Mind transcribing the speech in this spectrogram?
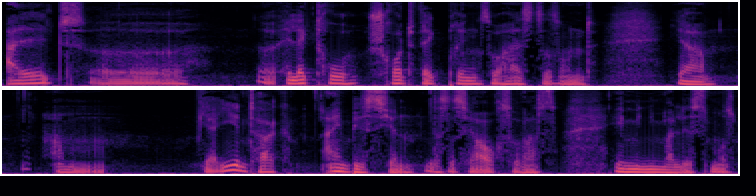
alt äh, Elektroschrott wegbringen, so heißt es. Und ja, ähm, ja, jeden Tag ein bisschen. Das ist ja auch sowas im Minimalismus.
